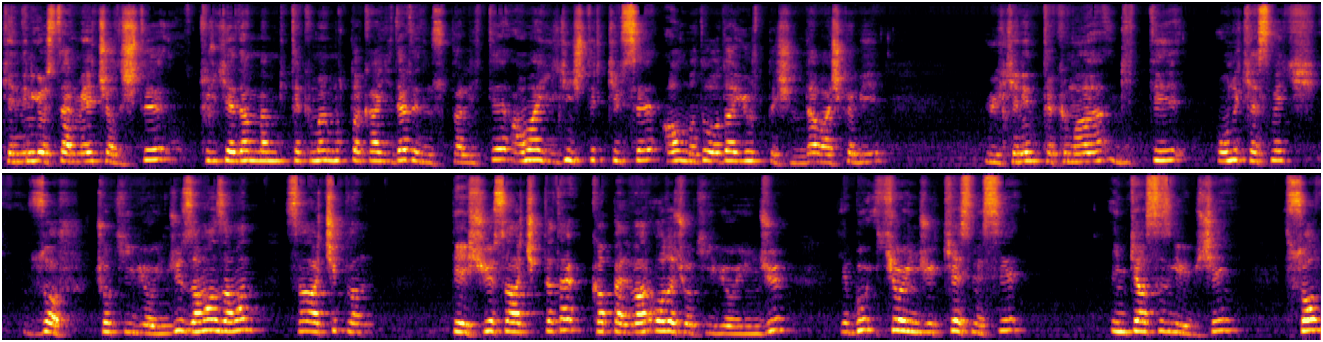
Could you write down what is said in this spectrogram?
kendini göstermeye çalıştı. Türkiye'den ben bir takıma mutlaka gider dedim Süper Lig'de ama ilginçtir kimse almadı. O da yurt dışında başka bir ülkenin takımına gitti. Onu kesmek zor. Çok iyi bir oyuncu. Zaman zaman sağ açıkla değişiyor. Sağ açıkta da Kapel var. O da çok iyi bir oyuncu. Bu iki oyuncuyu kesmesi imkansız gibi bir şey. Sol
